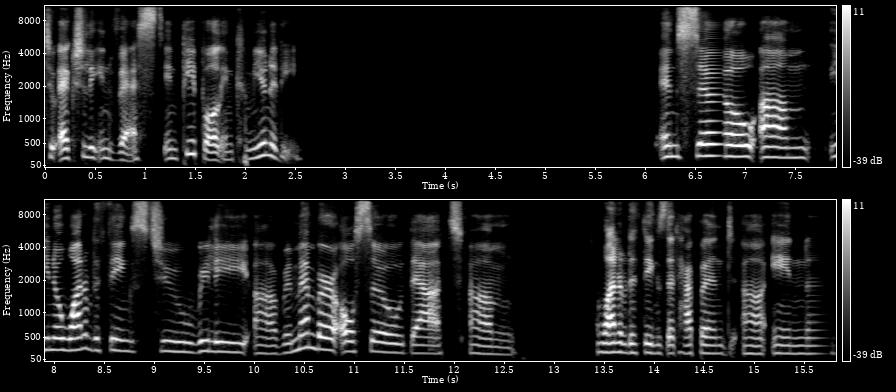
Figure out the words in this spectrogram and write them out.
to actually invest in people, in community? And so, um, you know, one of the things to really uh, remember also that um, one of the things that happened uh, in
